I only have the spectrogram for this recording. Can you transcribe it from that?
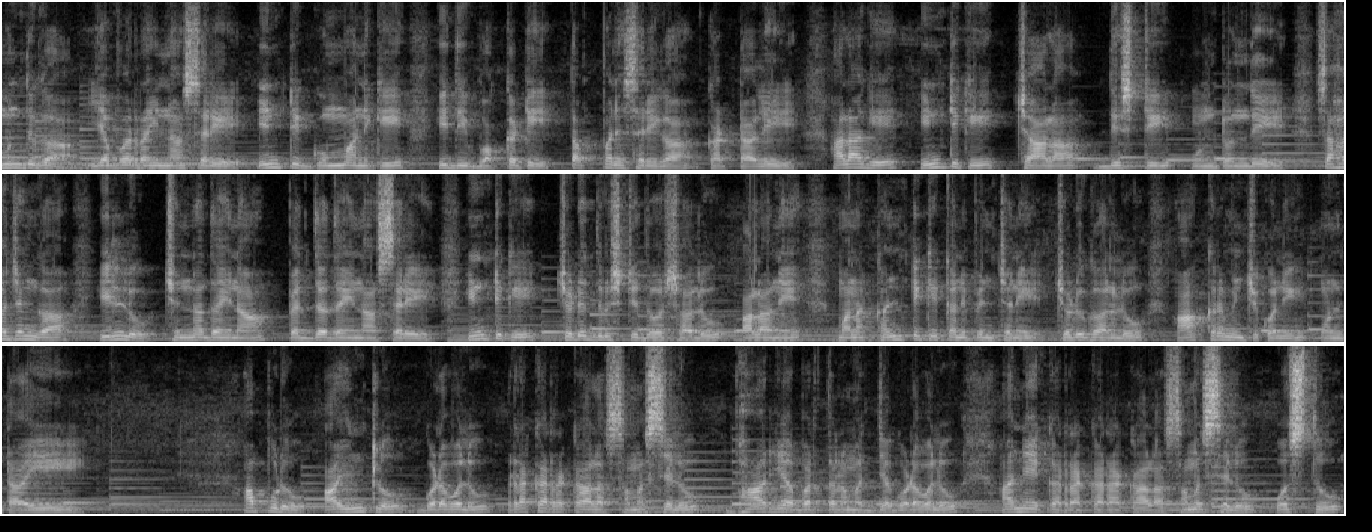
ముందుగా ఎవరైనా సరే ఇంటి గుమ్మానికి ఇది ఒక్కటి తప్పనిసరిగా కట్టాలి. అలాగే ఇంటికి చాలా దిష్టి ఉంటుంది. సహజంగా ఇల్లు చిన్నదైనా పెద్దదైనా సరే ఇంటికి చెడు దృష్టి దోషాలు అలానే మన కంటికి కనిపించని చెడుగాళ్ళు ఆక్రమించుకొని ఉంటాయి. అప్పుడు ఆ ఇంట్లో గొడవలు రకరకాల సమస్యలు భార్యాభర్తల మధ్య గొడవలు అనేక రకరకాల సమస్యలు వస్తూ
